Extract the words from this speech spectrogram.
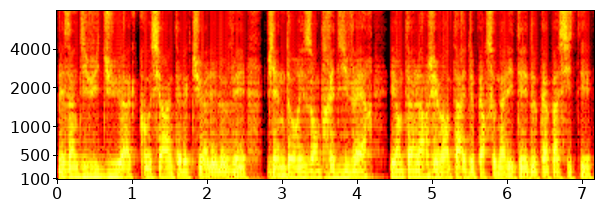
les individus à quotient intellectuel élevé viennent d'horizons très divers et ont un large éventail de personnalités et de capacités.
